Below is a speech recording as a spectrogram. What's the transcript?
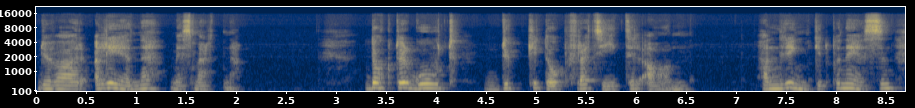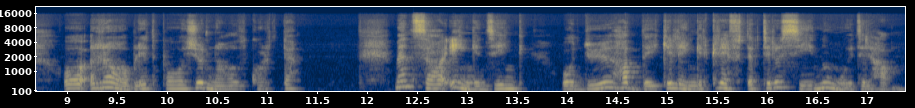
Du var alene med smertene. Doktor Goth dukket opp fra tid til annen. Han rynket på nesen og rablet på journalkortet, men sa ingenting, og du hadde ikke lenger krefter til å si noe til ham.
